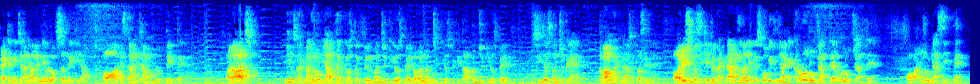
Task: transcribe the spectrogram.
टाइटैनिक चलाने वाले नेवल अफसर ने किया, और इसका अंजाम हम लोग देखते हैं। और आज भी उस घटना को लोग याद करते हैं, उस पर फ़िल्म बन चुकी है, उस पर नॉवल बन चुकी है, उस पर किताब बन चुकी है, उस पर सीरियल्स बन चुके हैं। तमाम घटनाएँ उसकी प्रसिद्ध हैं। और यीशु मसीह की जो घटना आंधी वाले की, इसको भी दुनिया के करोड़ों लोग जानते हैं, अरबों लोग जानते हैं। और हम लोग यहाँ सीखते हैं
